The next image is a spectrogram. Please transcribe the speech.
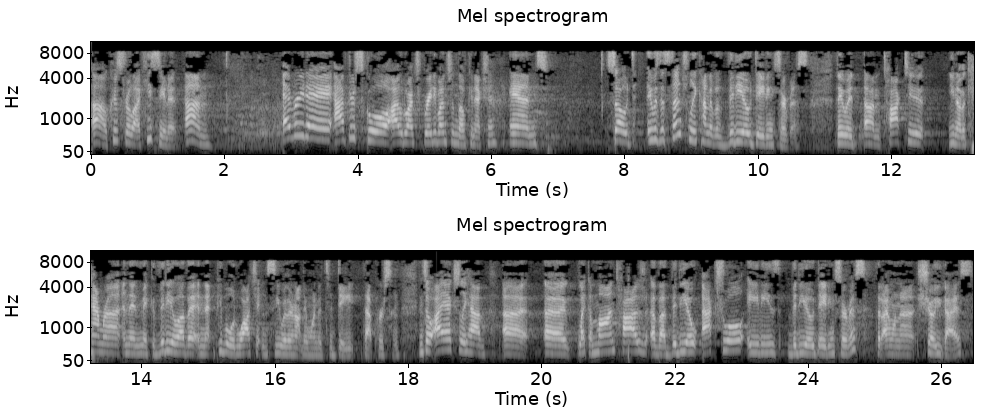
Oh, Christopher Luck, he's seen it. Um, every day after school, I would watch Brady Bunch and Love Connection. And so it was essentially kind of a video dating service. They would um, talk to you know, the camera and then make a video of it and people would watch it and see whether or not they wanted to date that person. And so I actually have, uh, uh, like a montage of a video, actual 80s video dating service that I want to show you guys.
